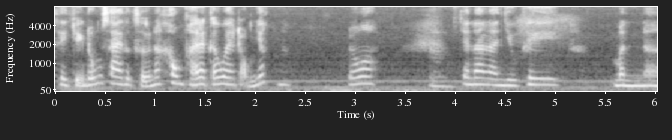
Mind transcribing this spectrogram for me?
thì chuyện đúng sai thực sự nó không phải là cái quan trọng nhất nữa đúng không? Ừ. cho nên là nhiều khi mình ờ,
